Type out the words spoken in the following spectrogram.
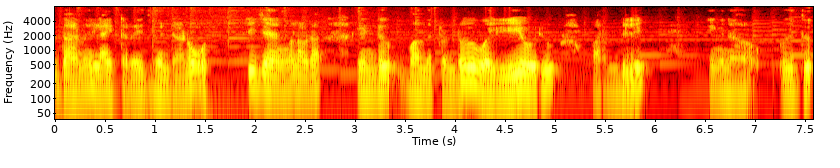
ഇതാണ്. ലൈറ്റ് അറേഞ്ച്മെന്റ് ആണ്. ഒത്തിരി ജനങ്ങൾ അവിടെ ഉണ്ട് വന്നിട്ടുണ്ട്. വലിയ ഒരു പറമ്പിൽ ഇങ്ങനെ ഇത്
